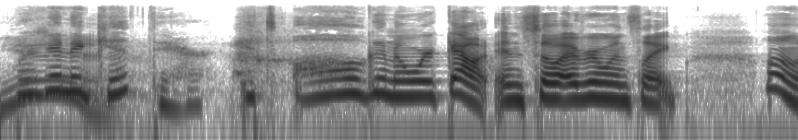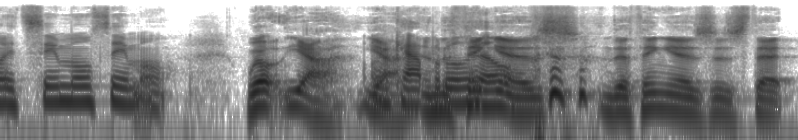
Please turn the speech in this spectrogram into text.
we're going to get there. It's all going to work out. And so everyone's like, oh, it's same old, same old. Well, yeah, yeah. And the thing Hill. is, the thing is, is that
